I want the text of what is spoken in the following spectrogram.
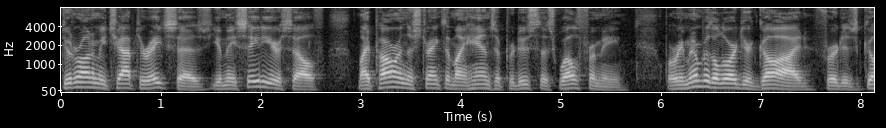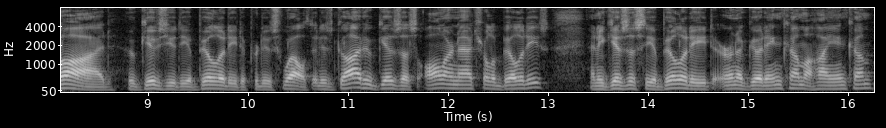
Deuteronomy chapter 8 says, You may say to yourself, My power and the strength of my hands have produced this wealth for me. But remember the Lord your God, for it is God who gives you the ability to produce wealth. It is God who gives us all our natural abilities, and He gives us the ability to earn a good income, a high income,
